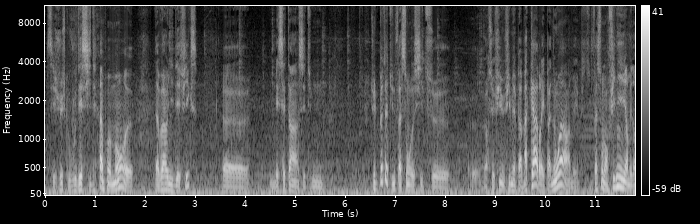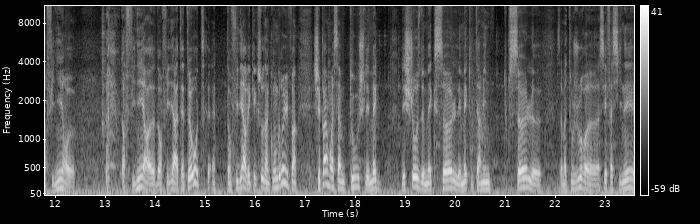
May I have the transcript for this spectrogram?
C'est juste que vous décidez à un moment euh, d'avoir une idée fixe. Euh, mais c'est un, c'est une, c'est peut-être une façon aussi de se. euh, alors ce film, le film est pas macabre et pas noir, mais c'est une façon d'en finir, mais d'en finir. d'en finir, euh, d'en finir à tête haute, d'en finir avec quelque chose d'incongru. Enfin, je sais pas, moi ça me touche, les mecs, les choses de mecs seuls, les mecs qui terminent tout seuls, euh, ça m'a toujours euh, assez fasciné.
